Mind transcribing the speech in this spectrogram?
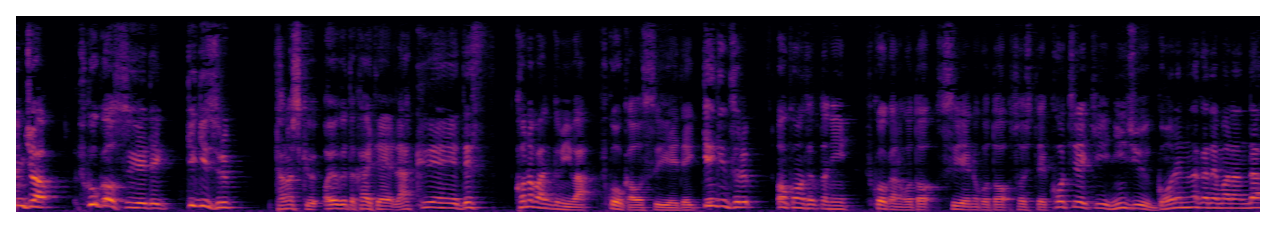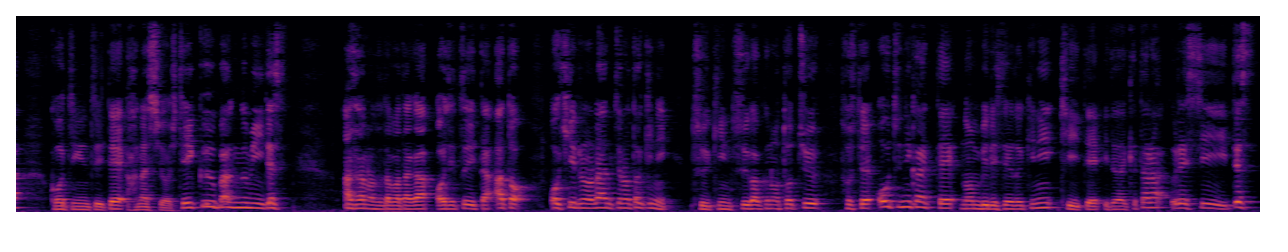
んにちは。福岡を水泳で元気にする。楽しく泳ぐと書いて楽泳です。この番組は福岡を水泳で元気にするをコンセプトに福岡のこと、水泳のこと、そしてコーチ歴25年の中で学んだコーチについて話をしていく番組です。朝のドタバタが落ち着いた後、お昼のランチの時に、通勤通学の途中、そしてお家に帰ってのんびりしている時に聞いていただけたら嬉しいです。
